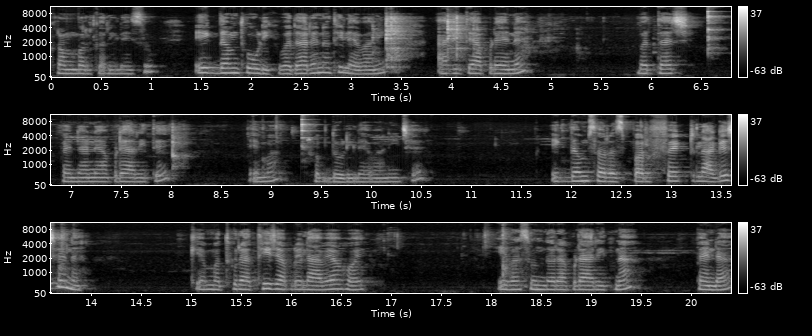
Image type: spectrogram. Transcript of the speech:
ક્રમ્બલ કરી લઈશું. એકદમ થોડીક, વધારે નથી લેવાની. આ રીતે આપણે એને બધા જ પેંડાને આપણે આ રીતે એમાં રગદોડી લેવાની છે. એકદમ સરસ પરફેક્ટ લાગે છે ને કે મથુરાથી જ આપણે લાવ્યા હોય, એવા સુંદર આપણે આ રીતના પેંડા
